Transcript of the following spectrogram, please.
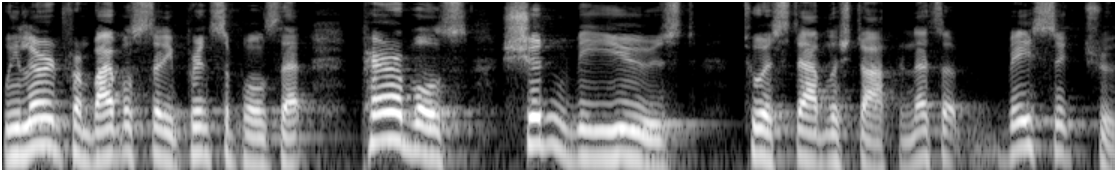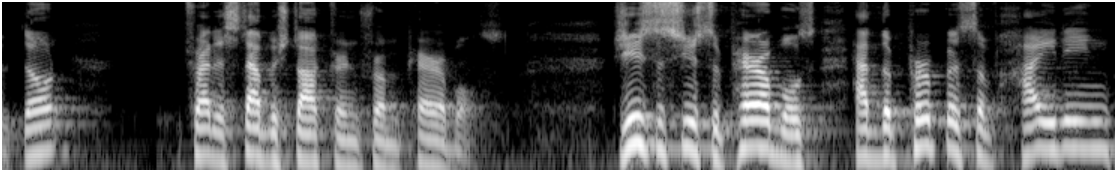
We learned from Bible study principles that parables shouldn't be used to establish doctrine. That's a basic truth. Don't try to establish doctrine from parables. Jesus' use of parables had the purpose of hiding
